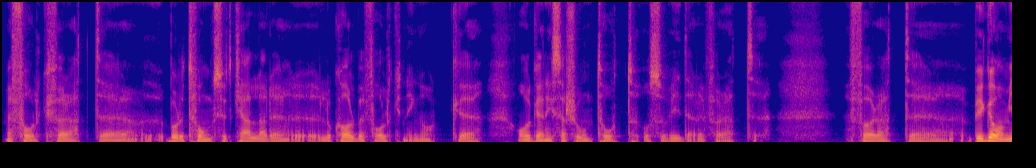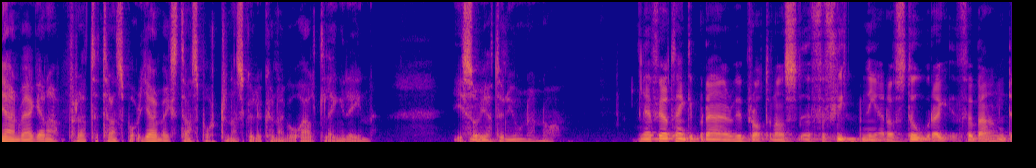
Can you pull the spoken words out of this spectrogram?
med folk för att eh, både tvångsutkallade eh, lokalbefolkning och eh, organisation TOT och så vidare för att, för att eh, bygga om järnvägarna för att transport, järnvägstransporterna skulle kunna gå allt längre in i mm. Sovjetunionen. Då. Nej, för jag tänker på det här vi pratar om förflyttningar av stora förband.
